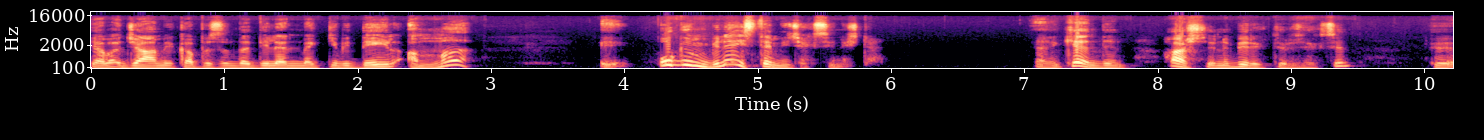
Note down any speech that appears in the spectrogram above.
Ya cami kapısında dilenmek gibi değil ama e, o gün bile istemeyeceksin işte. Yani kendin harçlığını biriktireceksin. E,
